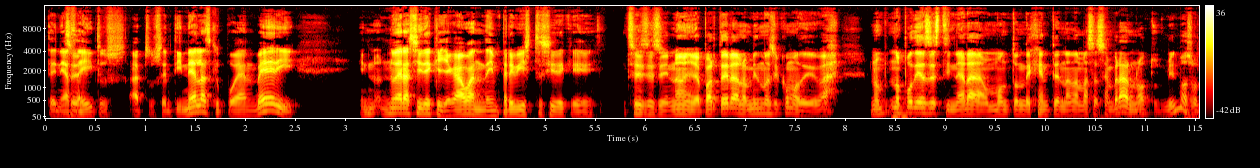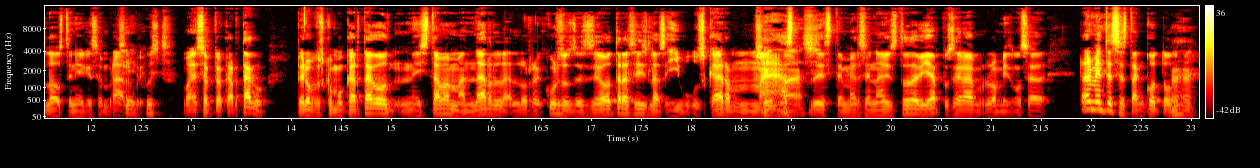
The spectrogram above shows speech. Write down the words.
Tenías Sí. ahí tus, a tus centinelas que podían ver y, y no, no era así de que llegaban de imprevistos y de que... Sí, sí, sí, no, y aparte era lo mismo así como de, ah, no, no podías destinar a un montón de gente nada más a sembrar, ¿no? Tus mismos soldados tenían que sembrar, Sí, justo. Bueno, excepto a Cartago. Pero pues como Cartago necesitaba mandar la- los recursos desde otras islas y buscar más, más. Este, mercenarios todavía, pues era lo mismo. O sea, realmente se estancó todo. Ajá.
